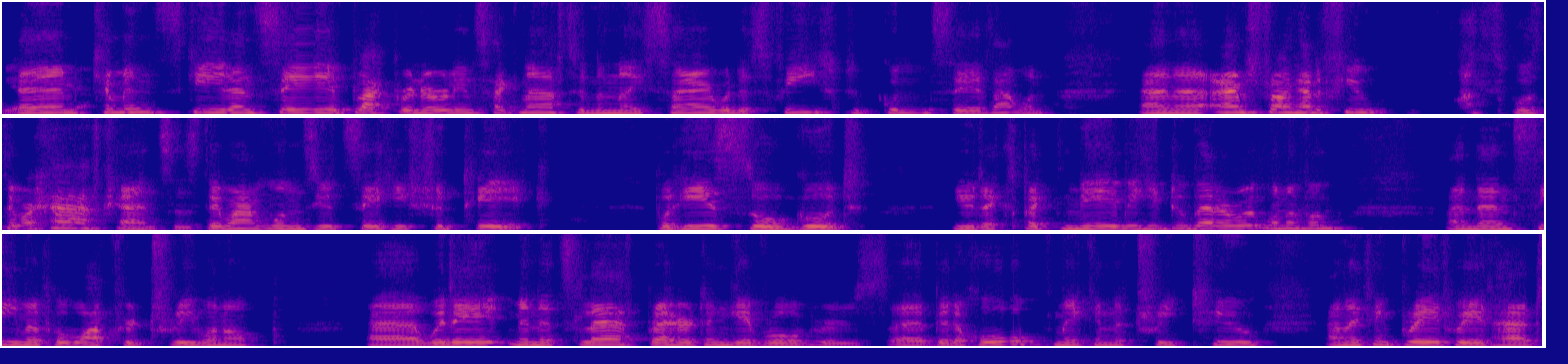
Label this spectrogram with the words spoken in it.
Yeah. Um, Kaminski then saved Blackburn early in second half to the nice Sarr with his feet. Good save that one. And uh, Armstrong had a few, I suppose they were half chances. They weren't ones you'd say he should take, but he is so good. You'd expect maybe he'd do better with one of them. And then Sema put Watford 3 1 up. Uh, with eight minutes left, Brereton gave Rovers a bit of hope, making it 3 2. And I think Braithwaite had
